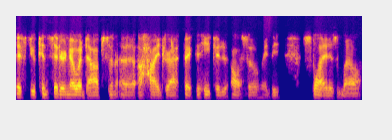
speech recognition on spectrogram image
if you consider Noah Dobson a, a high draft pick, that he could also maybe slide as well.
